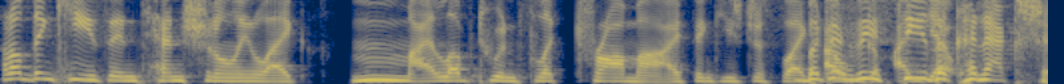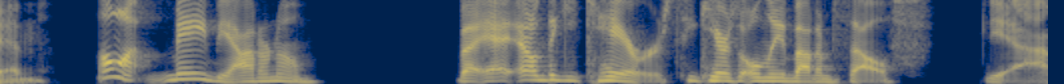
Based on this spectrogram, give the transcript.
I don't think he's intentionally like, mm, I love to inflict trauma. I think he's just like, But does he see the connection? Oh, maybe I don't know, but I I don't think he cares. He cares only about himself. Yeah.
